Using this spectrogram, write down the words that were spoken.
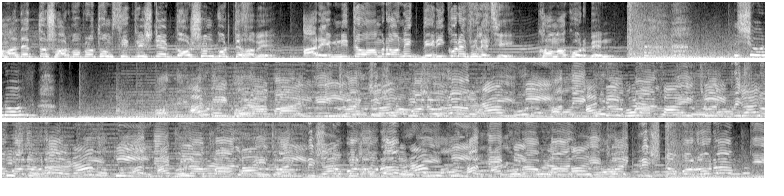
আমাদের তো সর্বপ্রথম শ্রীকৃষ্ণের দর্শন করতে হবে। আর এমনিতেও আমরা অনেক দেরি করে ফেলেছি। ক্ষমা করবেন। শুনুন হাতি ঘোড়া পালকি জয় কৃষ্ণ বলরাম কি? হাতি ঘোড়া পালকি জয় কৃষ্ণ বলরাম কি? হাতি ঘোড়া পালকি জয় কৃষ্ণ বলরাম কি? হাতি ঘোড়া পালকি জয় কৃষ্ণ বলরাম কি?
